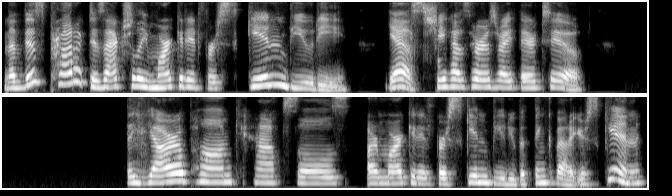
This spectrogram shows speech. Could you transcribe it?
Now, this product is actually marketed for skin beauty. Yes, she has hers right there too. The Yarrow Pom capsules are marketed for skin beauty, but think about it your skin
